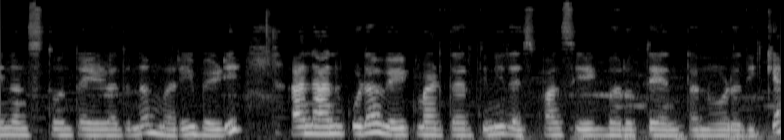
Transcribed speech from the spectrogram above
ಏನಿಸ್ತು ಅಂತ ಹೇಳೋದನ್ನು ಮರಿಬೇಡಿ. ನಾನು ಕೂಡ ವೆಯ್ಟ್ ಮಾಡ್ತಾ ಇರ್ತೀನಿ ರೆಸ್ಪಾನ್ಸ್ ಹೇಗೆ ಬರುತ್ತೆ ಅಂತ ನೋಡೋದಕ್ಕೆ.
